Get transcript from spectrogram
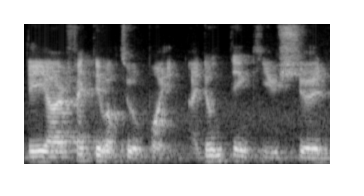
they are effective up to a point. I don't think you should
